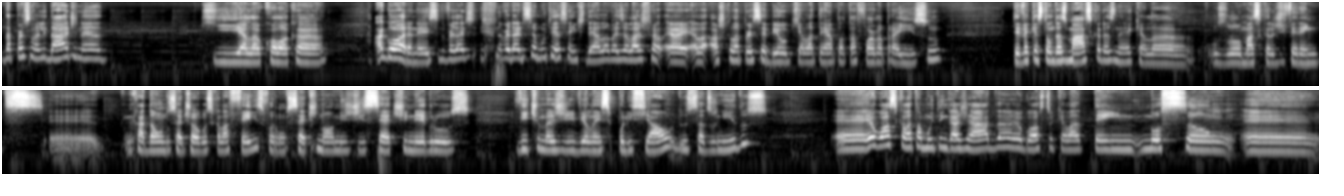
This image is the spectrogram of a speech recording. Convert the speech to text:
da personalidade, né? Que ela coloca agora, né? Isso, na, verdade, na verdade, isso é muito recente dela, mas ela acho, ela, ela, acho que ela percebeu que ela tem a plataforma para isso. Teve a questão das máscaras, né? Que ela usou máscaras diferentes é, em cada um dos sete jogos que ela fez. Foram sete nomes de sete negros vítimas de violência policial dos Estados Unidos. É, eu gosto que ela tá muito engajada, eu gosto que ela tem noção é,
